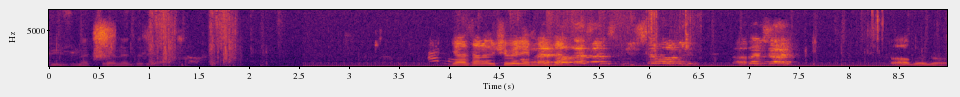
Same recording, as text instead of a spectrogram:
600 metre nedir ya? Gel sana 3'ü vereyim ben de. Zaten çay. Abi öyle abi.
